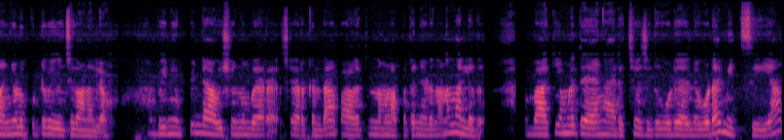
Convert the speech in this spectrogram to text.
മഞ്ഞളുപ്പിട്ട് വേവിച്ചതാണല്ലോ. അപ്പോൾ ഇനി ഉപ്പിന്റെ ആവശ്യമൊന്നും വേറെ ചേർക്കണ്ട. ആ പാകത്തിന് നമ്മൾ അപ്പം തന്നെ ഇടുന്നതാണ് നല്ലത്. അപ്പോൾ ബാക്കി നമ്മൾ തേങ്ങ അരച്ച് വെച്ചത് കൂടി അതിന്റെ കൂടെ മിക്സ് ചെയ്യുക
